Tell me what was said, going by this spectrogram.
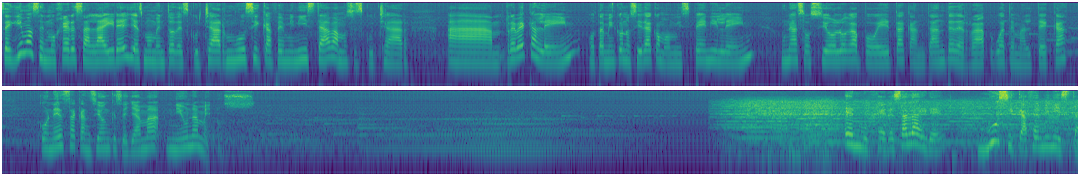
Seguimos en Mujeres al Aire y es momento de escuchar música feminista. Vamos a escuchar a Rebecca Lane, o también conocida como Miss Penny Lane, una socióloga, poeta, cantante de rap guatemalteca, con esta canción que se llama Ni una menos. En Mujeres al Aire, música feminista.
